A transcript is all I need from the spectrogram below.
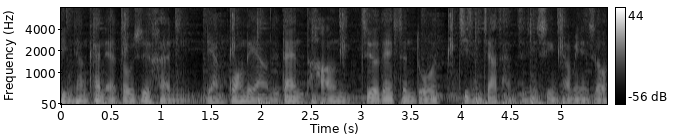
平常看起来都是很两光的样子，但好像只有在争夺继承家产这件事情上面的时候，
